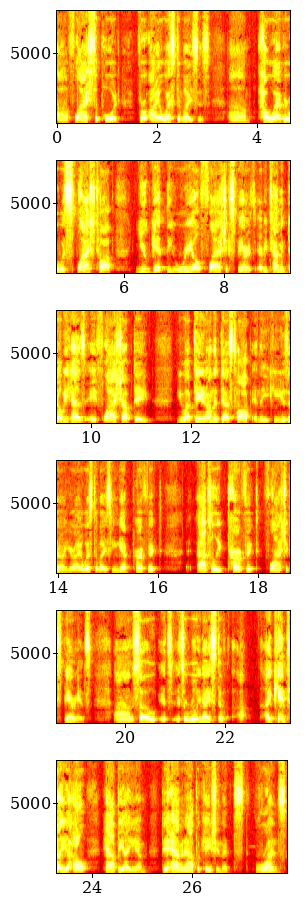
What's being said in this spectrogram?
uh, flash support for iOS devices. Um, however, with Splashtop, you get the real flash experience. Every time Adobe has a flash update, you update it on the desktop and then you can use it on your iOS device. You can get perfect, absolutely perfect flash experience. Uh, so it's it's a really nice. uh, I can't tell you how happy I am to have an application that runs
